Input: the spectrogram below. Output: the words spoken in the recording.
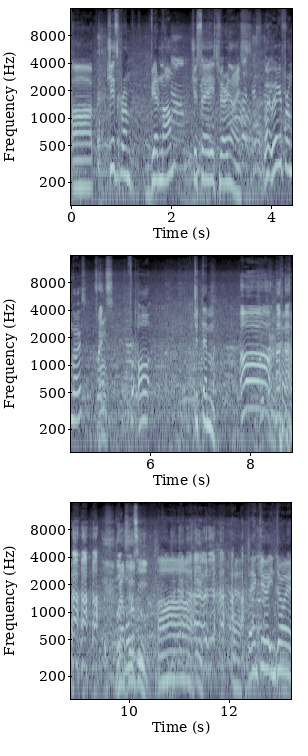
Uh, she's from Vietnam. She says it's very nice. Where, where are you from, guys? France. For, oh, Jutem. Merci beaucoup. Ah, yeah. Thank you. Enjoy.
